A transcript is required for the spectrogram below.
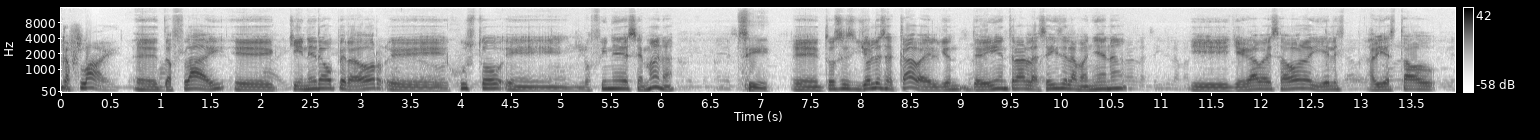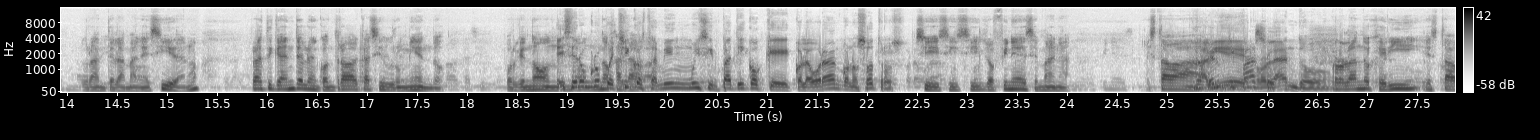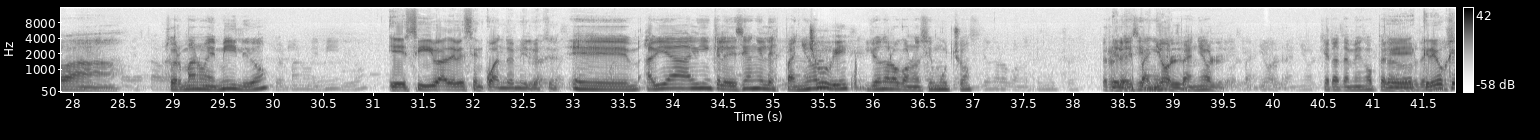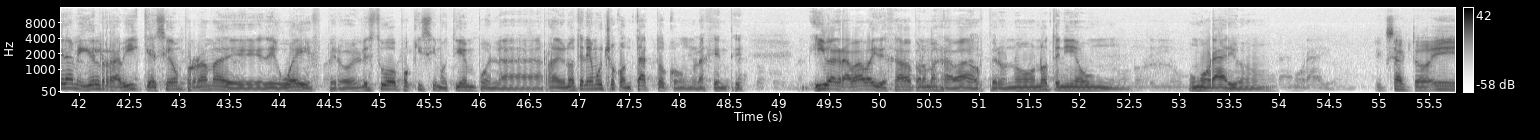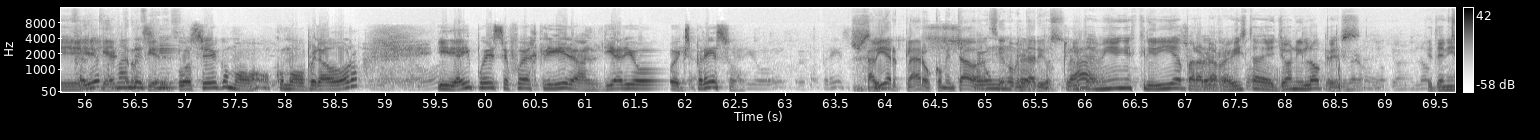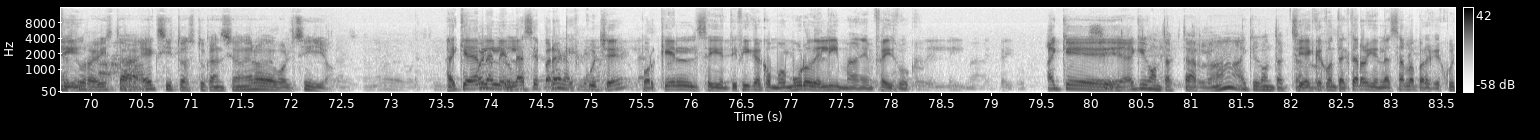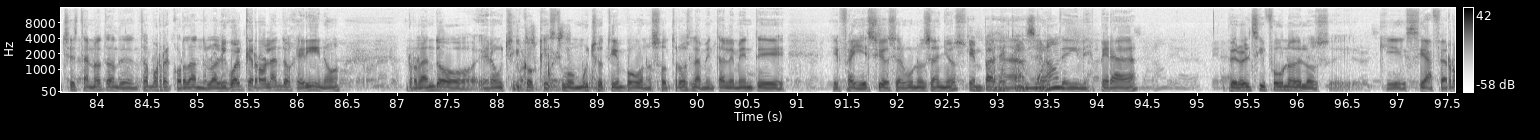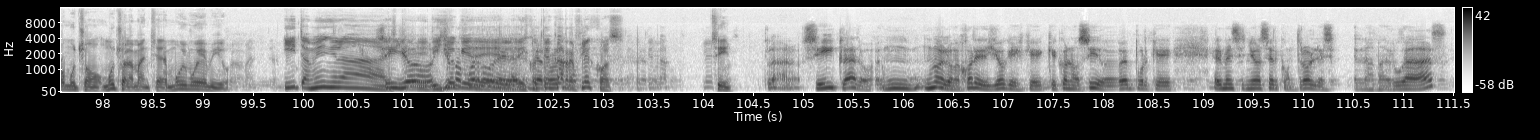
The Fly. eh, The Fly, eh, quien era operador eh, justo en los fines de semana. Sí. Eh, entonces yo le sacaba, él, yo debía entrar a las 6 de la mañana y llegaba a esa hora y él había estado durante la amanecida, ¿no? Prácticamente lo encontraba casi durmiendo, porque no... Ese era un grupo no de chicos también muy simpático que colaboraban con nosotros. Sí, sí, sí, los fines de semana. Estaba Javier. Rolando. Rolando Gerí, estaba su hermano Emilio. Eh, sí, iba de vez en cuando, Emilio. sí. Eh, había alguien que le decían el español. Chubi. Yo no lo conocí mucho. Pero El le decían español. el español. Que era también operador Eh, de creo que era. Miguel Rabí que hacía un programa de, de Wave, pero él estuvo poquísimo tiempo en la radio. No tenía mucho contacto con la gente. Iba, grababa y dejaba programas grabados, pero no, no tenía un, un horario. ¿no? Exacto. Y Javier ¿qué te Fernández sí, como, como operador y de ahí pues se fue a escribir al diario Expreso. Javier, claro, comentaba, hacía comentarios. reto, claro. Y también escribía para la revista de Johnny López, que tenía Sí. su revista Éxitos, tu cancionero de bolsillo. Hay que darle el enlace para que escuche, porque él se identifica como Muro de Lima en Facebook. Hay que, Sí. hay que contactarlo, ¿ah? Hay que contactarlo. Sí, hay que contactarlo y enlazarlo para que escuche esta nota donde estamos recordándolo. Al igual que Rolando Gerino. Rolando era un chico que estuvo mucho tiempo con nosotros, lamentablemente eh, falleció hace algunos años. Que en paz una descanse, ¿no? muerte inesperada. Pero él sí fue uno de los eh, que se aferró mucho, mucho a la mancha, era muy, muy amigo. Y también era Sí, este, yo- yo me disjockey acuerdo de, de- la discoteca. Reflejos. Sí, Claro, sí, claro, un- uno de los mejores jockeys que, que he conocido, ¿eh? porque él me enseñó a hacer controles en las madrugadas.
